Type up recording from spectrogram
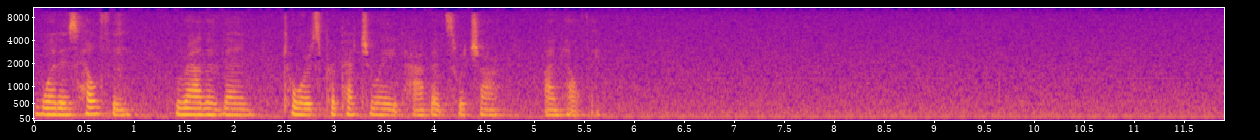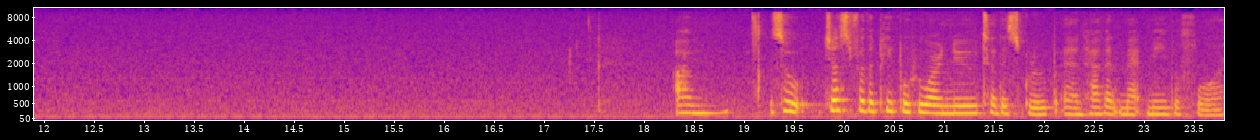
what is healthy rather than towards perpetuate habits which are unhealthy. Um, so, just for the people who are new to this group and haven't met me before,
